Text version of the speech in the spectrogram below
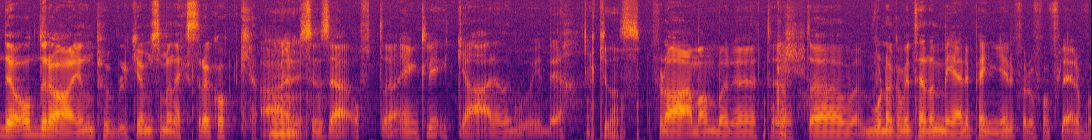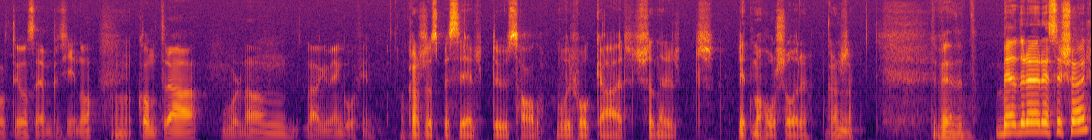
det å dra inn publikum som en ekstra kokk er, Mm. syns jeg ofte egentlig ikke er en god idé. Ikke det, altså. For da er man bare etter uh, Hvordan kan vi tjene mer penger for å få flere folk til å se på kino, Mm. kontra hvordan lager vi en god film? Og kanskje spesielt i USA, da hvor folk er generelt litt med hårsåre, kanskje. Definitivt. Bedre regissør?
